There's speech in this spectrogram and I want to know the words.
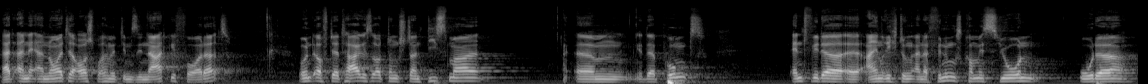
Er hat eine erneute Aussprache mit dem Senat gefordert und auf der Tagesordnung stand diesmal ähm, der Punkt, entweder äh, Einrichtung einer Findungskommission oder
